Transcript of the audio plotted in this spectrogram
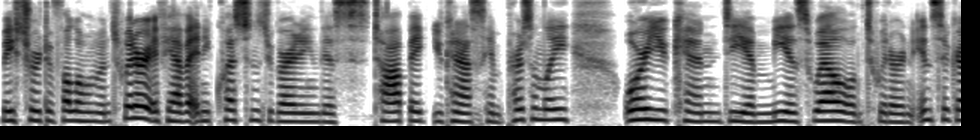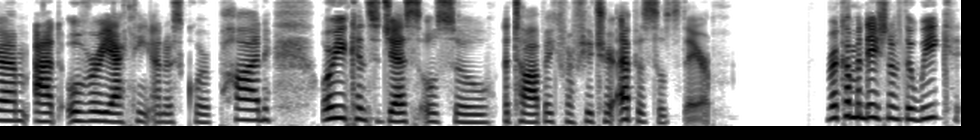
Make sure to follow him on Twitter. If you have any questions regarding this topic, you can ask him personally, or you can DM me as well on Twitter and Instagram at overreacting underscore pod, or you can suggest also a topic for future episodes there. Recommendation of the week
